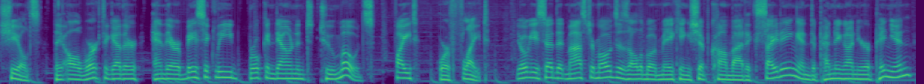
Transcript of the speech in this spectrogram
shields. They all work together and they're basically broken down into two modes, fight or flight. Yogi said that Master Modes is all about making ship combat exciting and depending on your opinion,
